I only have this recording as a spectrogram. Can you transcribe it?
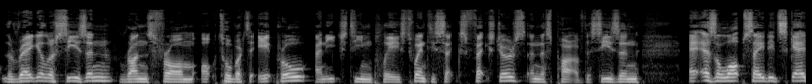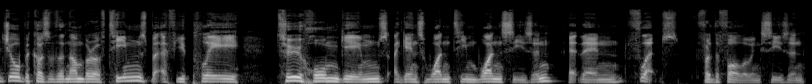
the regular season runs from October to April, and each team plays 26 fixtures in this part of the season. It is a lopsided schedule because of the number of teams, but if you play two home games against one team one season, it then flips for the following season.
